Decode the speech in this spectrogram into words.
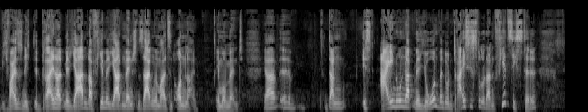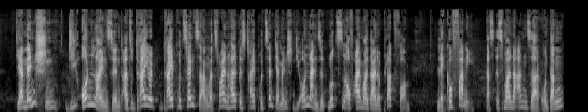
ich weiß es nicht, dreieinhalb Milliarden oder vier Milliarden Menschen, sagen wir mal, sind online im Moment. Ja, äh, dann ist 100 Millionen, wenn du ein Dreißigstel oder ein Vierzigstel der Menschen, die online sind, also drei, drei Prozent sagen wir, zweieinhalb bis drei Prozent der Menschen, die online sind, nutzen auf einmal deine Plattform. Lecko funny. Das ist mal eine Ansage. Und dann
